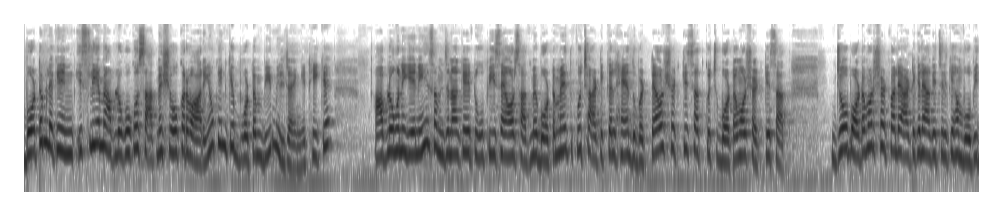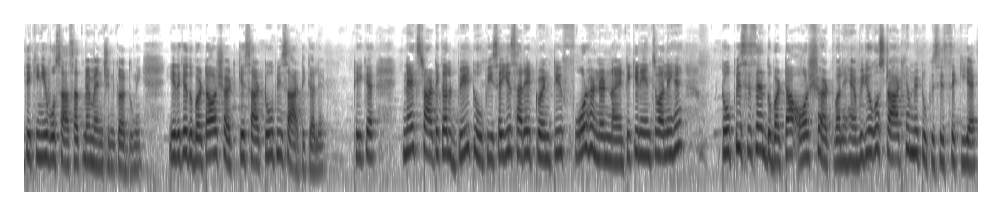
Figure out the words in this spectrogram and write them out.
बॉटम लेकिन इसलिए मैं आप लोगों को साथ में शो करवा रही हूँ कि इनके बॉटम भी मिल जाएँगे, ठीक है? आप लोगों ने ये नहीं समझना कि टू पीस हैं और साथ में बॉटम है, कुछ आर्टिकल हैं दुबट्टा और शर्ट के साथ, कुछ बॉटम और शर्ट के साथ। जो बॉटम और शर्ट वाले आर्टिकल हैं, आगे चल के हम वो भी देखेंगे, वो साथ साथ मैं मेंशन कर दूँगी। ये देखिए दुबट्टा और शर्ट के साथ टू पीस आर्टिकल है, ठीक है? नेक्स्ट आर्टिकल बी टू पीस है, ये सारे ट्वेंटी फोर हंड्रेड नाइन्टी की रेंज वाले हैं। टू पीसेस हैं दुबट्टा और शर्ट वाले हैं। वीडियो को स्टार्ट ही हमने टू पीसेस से किया है।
